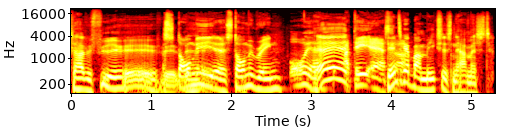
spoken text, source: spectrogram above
så har vi... Fy, øh, Stormy, uh, Stormy Rain. Åh oh, ja. Ja, ja, Ah, det er den skal bare mixes nærmest.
